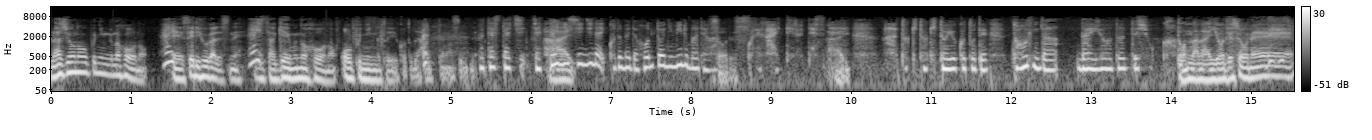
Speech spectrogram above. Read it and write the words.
ラジオのオープニングの方の、はい。えーセリフがですね、はい。実はゲームの方のオープニングということで入ってますんで。私たち絶対に信じない、この目で本当に見るまでは。そうです。これが入っているんですね、はいあドキドキということでどんな内容なんでしょうか？どんな内容でしょうね。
